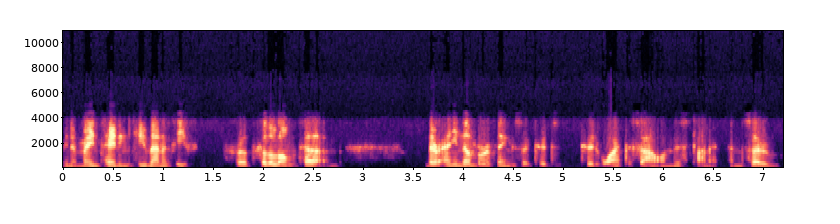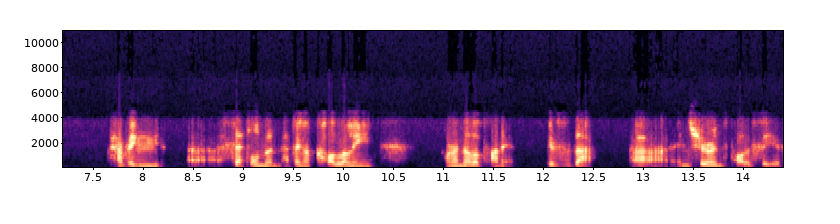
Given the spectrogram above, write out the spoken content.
you know maintaining humanity for for the long term, there are any number of things that could could wipe us out on this planet, and so having a settlement, having a colony on another planet gives us that uh, insurance policy if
